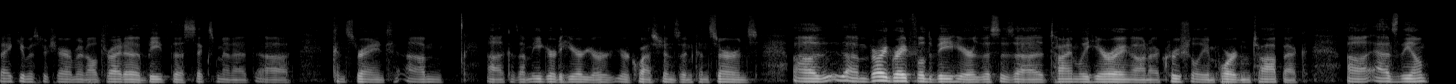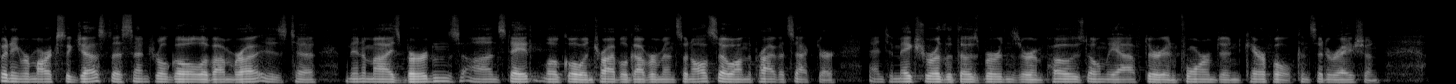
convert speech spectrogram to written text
Thank you, Mr. Chairman. I'll try to beat the six-minute uh, constraint um, uh, I'm eager to hear your, your questions and concerns. Uh, I'm very grateful to be here. This is a timely hearing on a crucially important topic. Uh, as the opening remarks suggest, a central goal of UMRA is to minimize burdens on State, local, and tribal governments and also on the private sector, and to make sure that those burdens are imposed only after informed and careful consideration.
